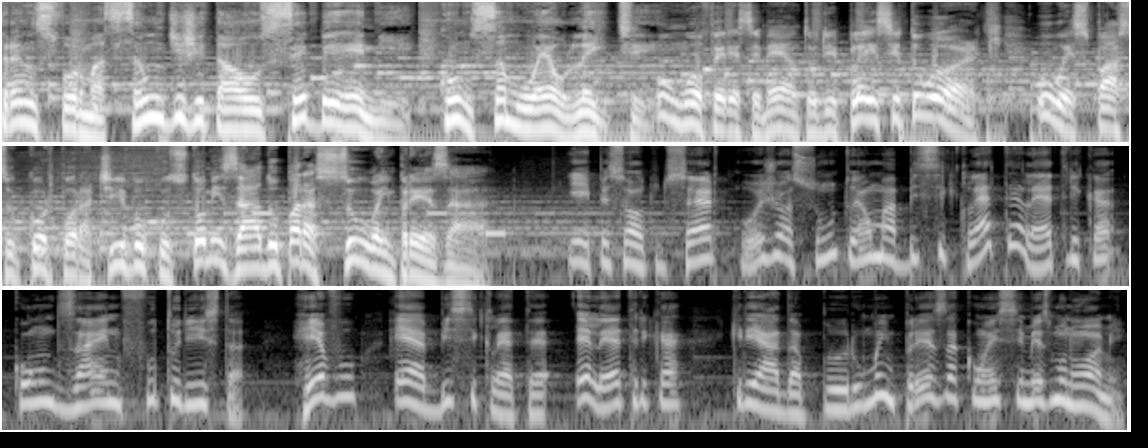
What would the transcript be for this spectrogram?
Transformação Digital CBN, com Samuel Leite. Um oferecimento de Place to Work, o espaço corporativo customizado para a sua empresa. E aí, pessoal, tudo certo? Hoje o assunto é uma bicicleta elétrica com um design futurista. Revo é a bicicleta elétrica criada por uma empresa com esse mesmo nome,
